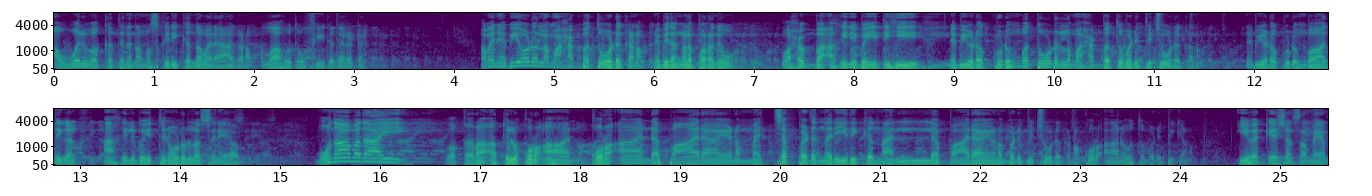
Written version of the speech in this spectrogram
അവൽ വക്കത്തിന് നമസ്കരിക്കുന്നവരാകണം. അള്ളാഹു തോഫീക്ക് തരട്ടെ. അവൻ നബിയോടുള്ള മഹബത്ത് കൊടുക്കണം. നബി തങ്ങൾ പറഞ്ഞു വഹബ്ബ അഹ്ലി ബൈതിഹി. നബിയുടെ കുടുംബത്തോടുള്ള മഹബത്ത് പഠിപ്പിച്ചു കൊടുക്കണം. നബിയുടെ കുടുംബാദികൾ അഹ്ലു ബൈത്തിനോടുള്ള സ്നേഹം. മൂന്നാമതായി വഖറാഅത്തുൽ ഖുർആൻ. ഖുർആന്റെ പാരായണം മെച്ചപ്പെടുന്ന രീതിക്ക് നല്ല പാരായണം പഠിപ്പിച്ചു കൊടുക്കണം. ഖുർആാനോത്ത് പഠിപ്പിക്കണം. ഈ വെക്കേഷൻ സമയം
